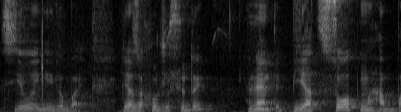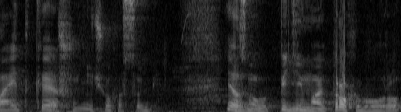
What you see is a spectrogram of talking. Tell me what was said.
цілий гігабайт. Я заходжу сюди, гляньте, 500 мегабайт кешу, нічого собі. Я знову підіймаю трохи вгору.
